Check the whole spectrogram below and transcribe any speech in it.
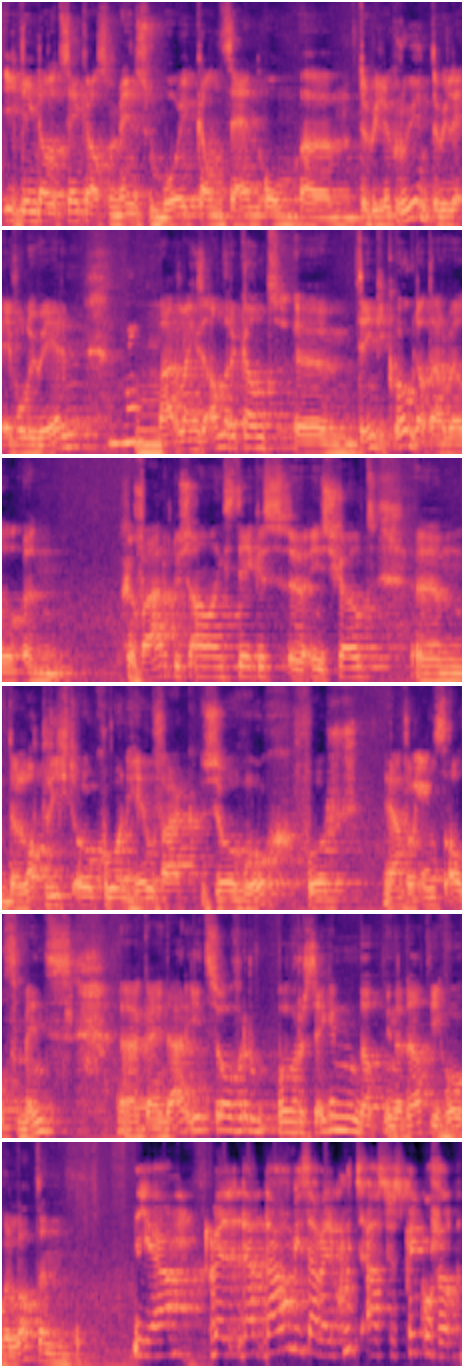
ik denk dat het zeker als mens mooi kan zijn om um, te willen groeien, te willen evolueren. Maar langs de andere kant um, denk ik ook dat daar wel een gevaar tussen aanhalingstekens uh, in schuilt. Um, de lat ligt ook gewoon heel vaak zo hoog voor, ja, voor ons als mens. Uh, kan je daar iets over, over zeggen? Dat inderdaad die hoge lat en ja, wel, dat, daarom is dat wel goed als we spreken over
